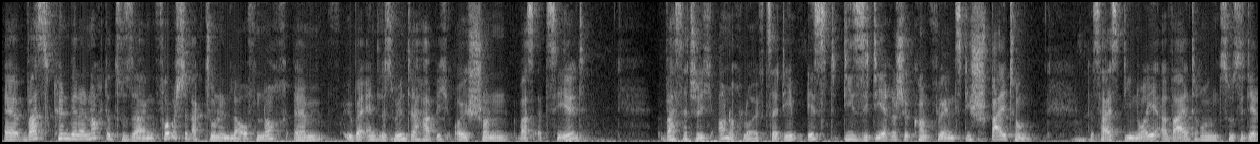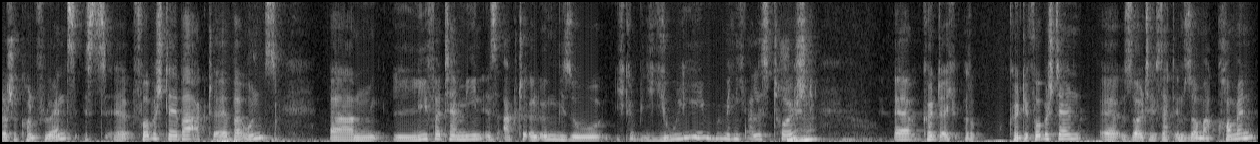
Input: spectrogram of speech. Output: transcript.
äh, was können wir da noch dazu sagen? Vorbestellaktionen laufen noch. Ähm, über Endless Winter habe ich euch schon was erzählt. Was natürlich auch noch läuft seitdem, ist die siderische Konfluenz, die Spaltung. Das heißt, die neue Erweiterung zu siderische Konfluenz ist äh, vorbestellbar aktuell bei uns. Ähm, Liefertermin ist aktuell irgendwie so, ich glaube, Juli, wenn mich nicht alles täuscht. Mhm. Äh, könnt ihr euch, also könnt ihr vorbestellen, äh, sollte, wie gesagt, im Sommer kommen.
